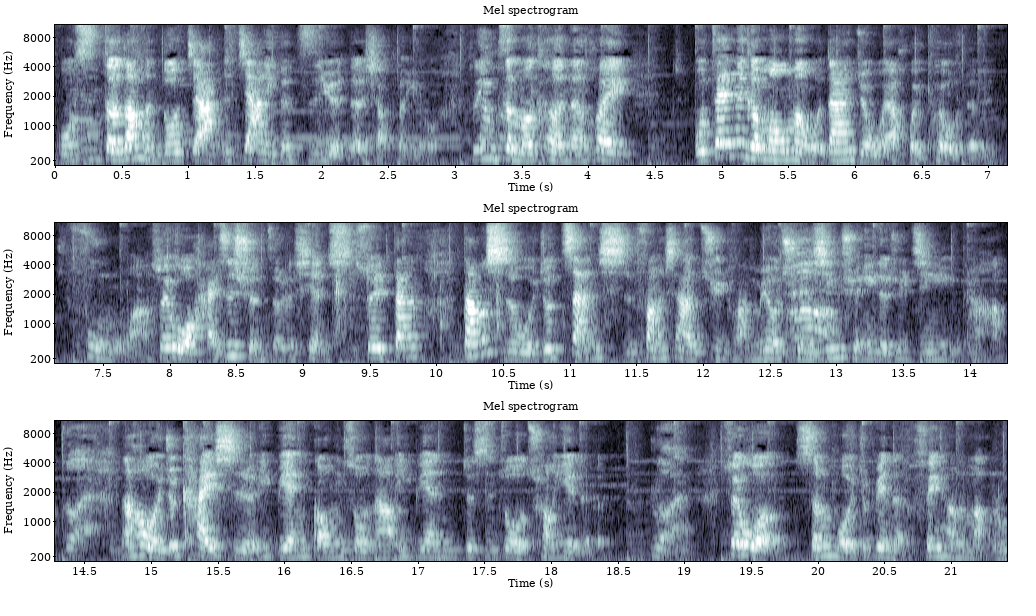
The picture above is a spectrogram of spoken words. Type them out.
我是得到很多家家里的资源的小朋友，所以你怎么可能会？我在那个 moment，我当然觉得我要回馈我的父母啊，所以我还是选择了现实。所以当当时我就暂时放下剧团，没有全心全意的去经营它。对。然后我就开始了一边工作，然后一边就是做创业的。对。所以我生活就变得非常的忙碌。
